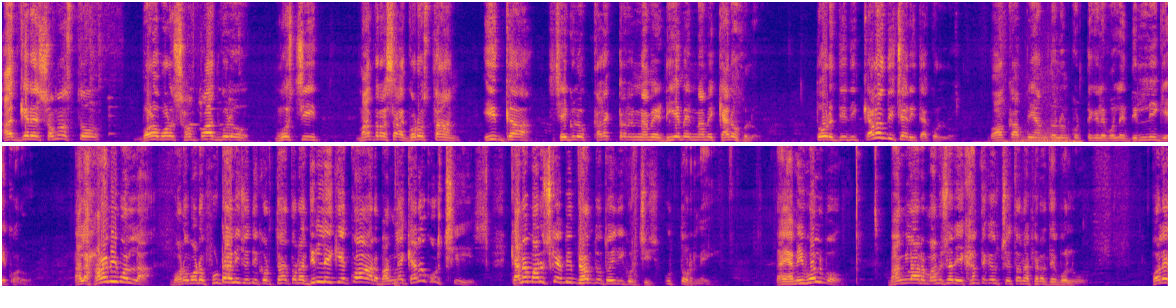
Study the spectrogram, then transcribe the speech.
আজকের সমস্ত বড় বড় সম্পদগুলো, মসজিদ, মাদ্রাসা, গোরস্থান ঈদগাহ, সেগুলো কালেক্টরের নামে ডিএম এর নামে কেন হলো? তোর দিদি কেন দ্বিচারিতা করল? ওয়াকাপ আপনি আন্দোলন করতে গেলে বলে দিল্লি গিয়ে করো। তাহলে হারামি বললা বড় বড় ফুটানি যদি করতে হয়, তোরা দিল্লি গিয়ে কর, বাংলায় কেন করছিস? কেন মানুষকে বিভ্রান্ত তৈরি করছিস? উত্তর নেই। তাই আমি বলব, বাংলার মানুষের এখান থেকেও চেতনা ফেরাতে বলব। ফলে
